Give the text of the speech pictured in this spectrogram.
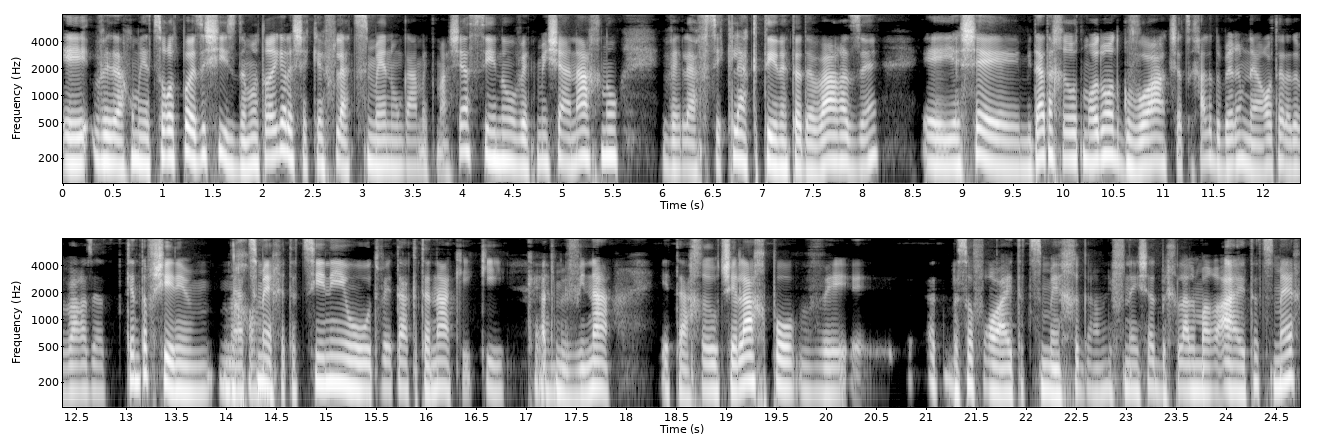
אה, ואנחנו מייצרות פה איזושהי הזדמנות רגע לשקף לעצמנו גם את מה שעשינו ואת מי שאנחנו, ולהפסיק להקטין את הדבר הזה. יש מידת אחריות מאוד מאוד גבוהה כשאת צריכה לדבר עם נערות על הדבר הזה, אז כן תפשילי נכון. מעצמך את הציניות ואת ההקטנה, כי, כי כן. את מבינה את האחריות שלך פה, ואת בסוף רואה את עצמך גם לפני שאת בכלל מראה את עצמך.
